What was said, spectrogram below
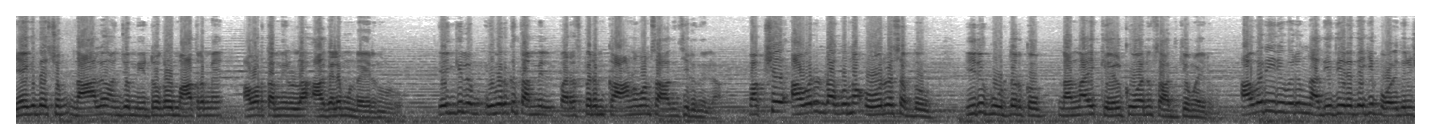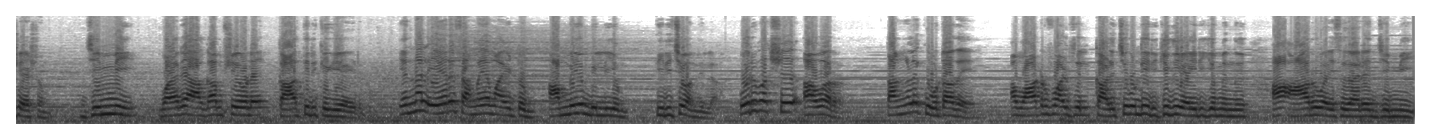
ഏകദേശം നാലോ അഞ്ചോ മീറ്ററുകൾ മാത്രമേ അവർ തമ്മിലുള്ള അകലമുണ്ടായിരുന്നുള്ളൂ എങ്കിലും ഇവർക്ക് തമ്മിൽ പരസ്പരം കാണുവാൻ സാധിച്ചിരുന്നില്ല. പക്ഷേ അവരുണ്ടാക്കുന്ന ഓരോ ശബ്ദവും ഇരു കൂട്ടർക്കും നന്നായി കേൾക്കുവാനും സാധിക്കുമായിരുന്നു. അവരിരുവരും നദീതീരത്തേക്ക് പോയതിനു ശേഷം ജിമ്മി വളരെ ആകാംക്ഷയോടെ കാത്തിരിക്കുകയായിരുന്നു. എന്നാൽ ഏറെ സമയമായിട്ടും അമ്മയും ബില്ലിയും തിരിച്ചു വന്നില്ല. ഒരുപക്ഷെ അവർ തങ്ങളെ കൂട്ടാതെ ആ വാട്ടർഫാൾസിൽ കളിച്ചുകൊണ്ടിരിക്കുകയായിരിക്കുമെന്ന് ആ ആറു വയസ്സുകാരൻ ജിമ്മി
